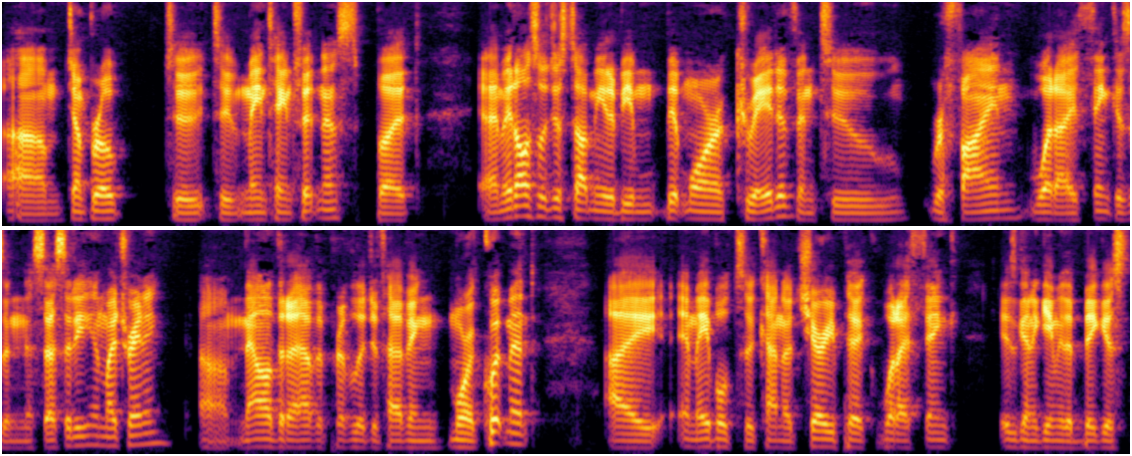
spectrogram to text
um, jump rope to to maintain fitness. But um, it also just taught me to be a bit more creative and to refine what I think is a necessity in my training. Um, now that I have the privilege of having more equipment, I am able to kind of cherry pick what I think is going to give me the biggest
